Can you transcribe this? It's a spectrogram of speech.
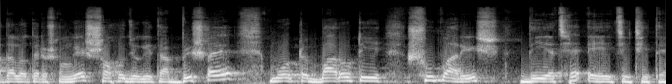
আদালতের সঙ্গে সহযোগিতা বিষয়ে মোট বারোটি সুপারিশ দিয়েছে এই চিঠিতে।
